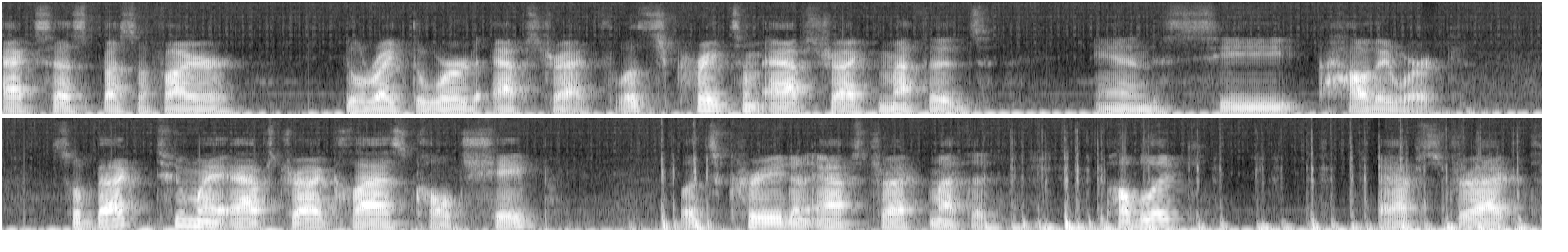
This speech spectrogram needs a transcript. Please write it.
access specifier, you'll write the word abstract. Let's create some abstract methods and see how they work. So back to my abstract class called shape, let's create an abstract method. Public abstract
